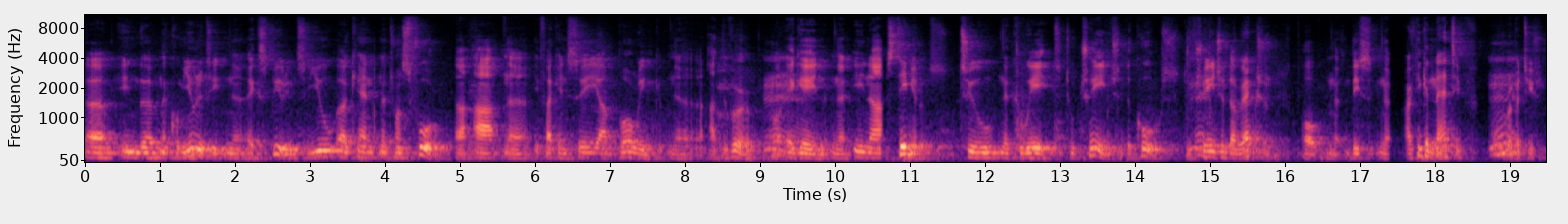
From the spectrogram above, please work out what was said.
uh, in the, the community uh, experience, you uh, can uh, transform, uh, a, uh, if I can say, a boring uh, adverb or again uh, in a stimulus to uh, create, to change the course, to change the direction of uh, this, uh, I think, a native repetition.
